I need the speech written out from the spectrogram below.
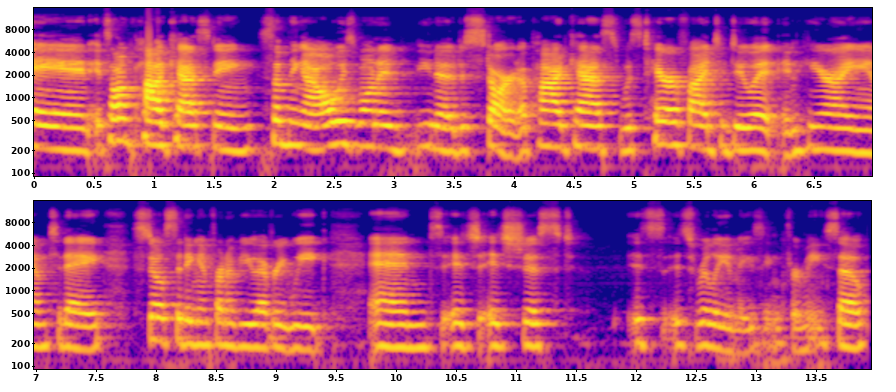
and it's on podcasting something i always wanted you know to start a podcast was terrified to do it and here i am today still sitting in front of you every week and it's it's just it's it's really amazing for me. So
